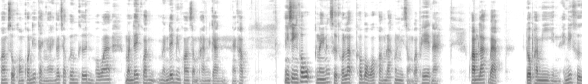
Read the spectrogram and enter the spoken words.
ความสุขของคนที่แต่งงานก็จะเพิ่มขึ้น เพราะว่ามันได้ความมันได้มีความสัมพันธ์กันนะครับจริงๆเขาในหนังสือเขาเขาบอกว่าความรักมันมี 2 ประเภทนะความรักแบบ โดพามีนอันนี้คือ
